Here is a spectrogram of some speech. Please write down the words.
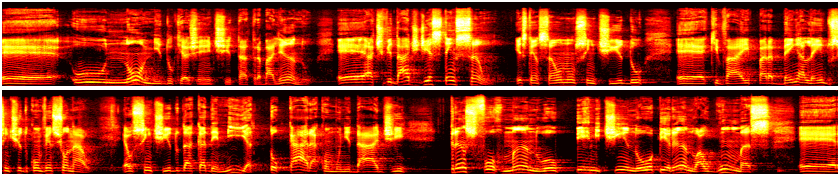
É, o nome do que a gente está trabalhando é atividade de extensão. Extensão num sentido é, que vai para bem além do sentido convencional é o sentido da academia tocar a comunidade, transformando ou permitindo ou operando algumas é,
